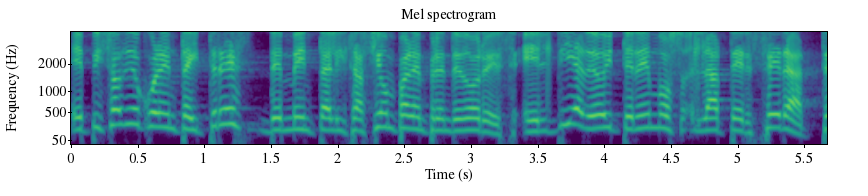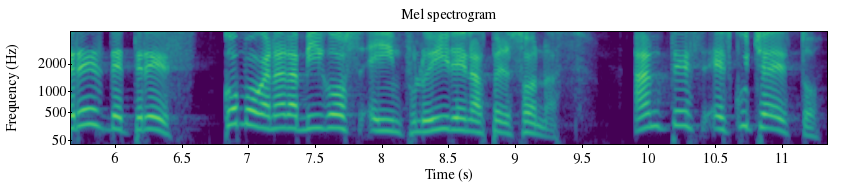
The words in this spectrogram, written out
Episodio 43 de Mentalización para Emprendedores. El día de hoy tenemos la tercera, 3 de 3, cómo ganar amigos e influir en las personas. Antes, escucha esto.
